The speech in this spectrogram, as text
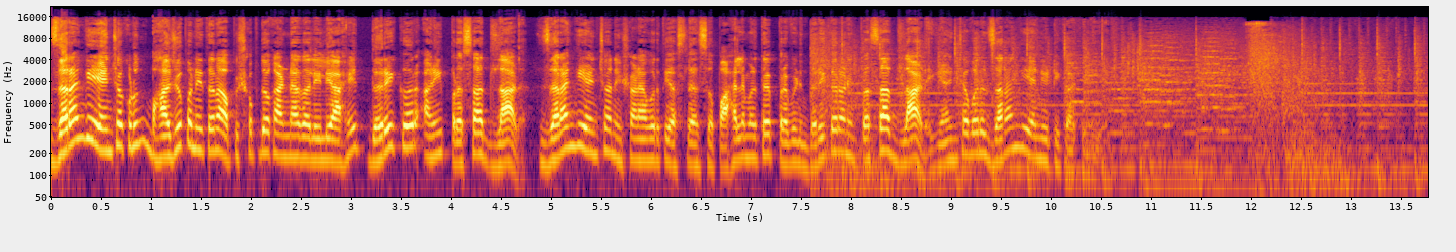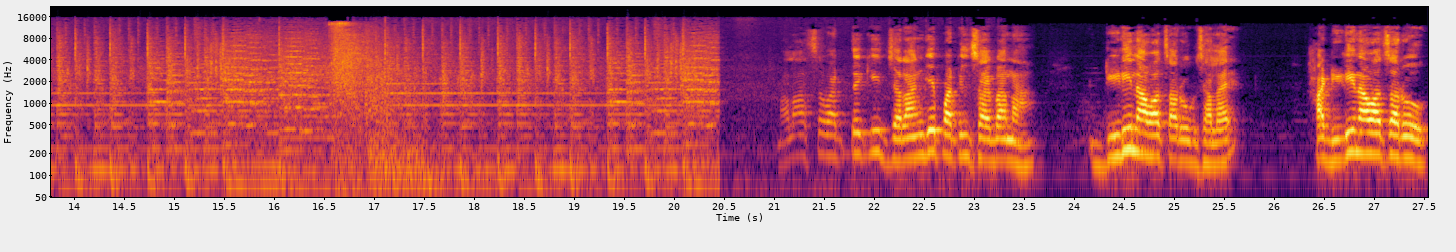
जरांगे यांच्याकडून भाजप नेत्यांना अपशब्द काढण्यात आलेले आहेत. दरेकर आणि प्रसाद लाड जरांगे यांच्या निशाण्यावरती असल्याचं पाहायला मिळतंय. प्रवीण दरेकर आणि प्रसाद लाड यांच्यावर जरांगे यांनी टीका केली आहे. मला असं वाटतं की जरांगे पाटील साहेबांना डीडी नावाचा रोग झालाय. हा डीडी नावाचा रोग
